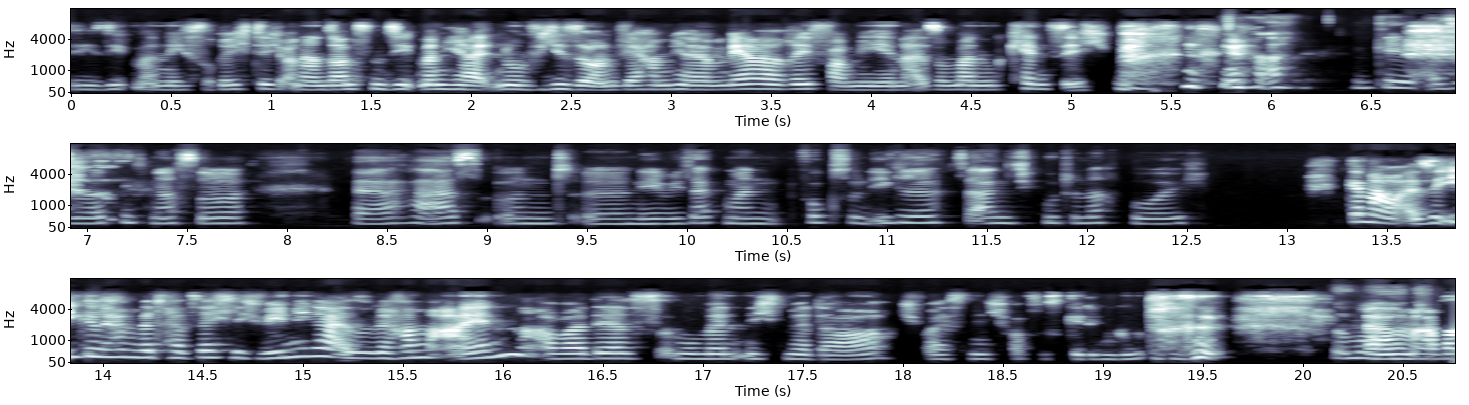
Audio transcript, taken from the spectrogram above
die sieht man nicht so richtig. Und ansonsten sieht man hier halt nur Wiese. Und wir haben hier mehrere Rehfamilien. Also man kennt sich. Ja, okay, also was ich noch so äh, Has und, äh, nee, wie sagt man, Fuchs und Igel sagen sich gute Nacht bei euch. Genau, also Igel haben wir tatsächlich weniger. Also wir haben einen, aber der ist im Moment nicht mehr da. Ich weiß nicht, ich hoffe, es geht ihm gut. Ähm, aber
